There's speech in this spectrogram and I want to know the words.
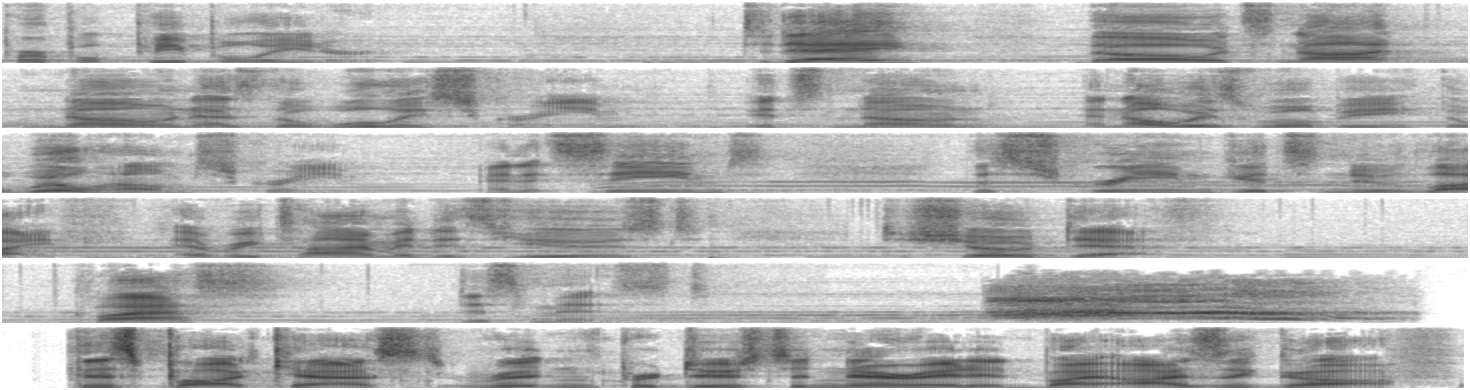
Purple People Eater. Today, though it's not known as the Wooley Scream, it's known and always will be the Wilhelm Scream. And it seems the scream gets new life every time it is used to show death. Class dismissed. This podcast, written, produced, and narrated by Isaac Goff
